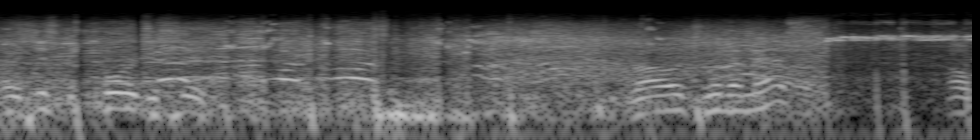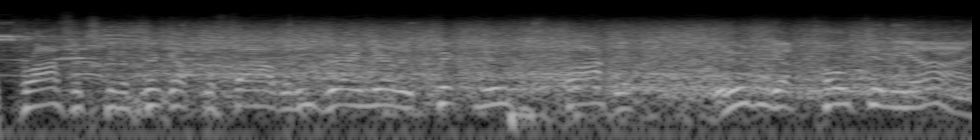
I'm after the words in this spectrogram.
It was just a poor decision. Rhodes with a miss. Oh, Profit's going to pick up the foul, but he very nearly picked Newton's pocket. Newton got poked in the eye.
